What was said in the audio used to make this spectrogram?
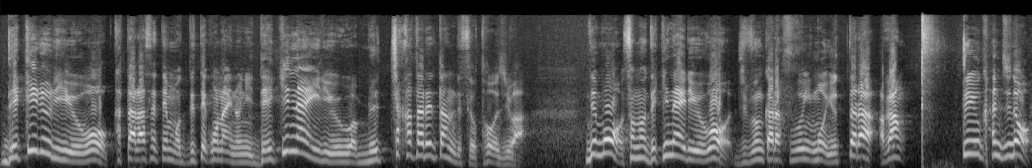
できる理由を語らせても出てこないのにできない理由はめっちゃ語れたんですよ当時は。でもそのできない理由を自分から封印もう言ったらあかん。っていう感じの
